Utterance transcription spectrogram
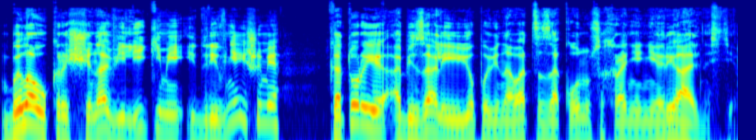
была укращена великими и древнейшими, которые обязали ее повиноваться закону сохранения реальности.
